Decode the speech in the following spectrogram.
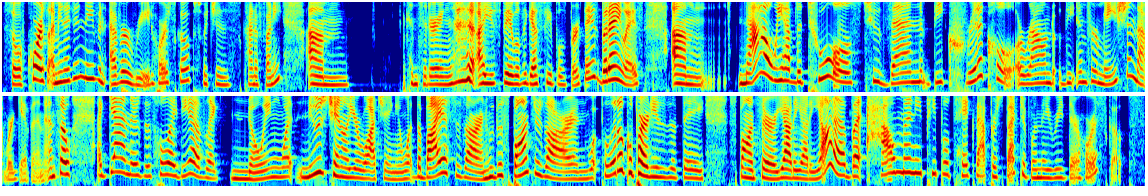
So, of course, I mean, I didn't even ever read horoscopes, which is kind of funny. Um, considering I used to be able to guess people's birthdays. But, anyways, um, now we have the tools to then be critical around the information that we're given. And so, again, there's this whole idea of like knowing what news channel you're watching and what the biases are and who the sponsors are and what political parties that they sponsor, yada, yada, yada. But how many people take that perspective when they read their horoscopes?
